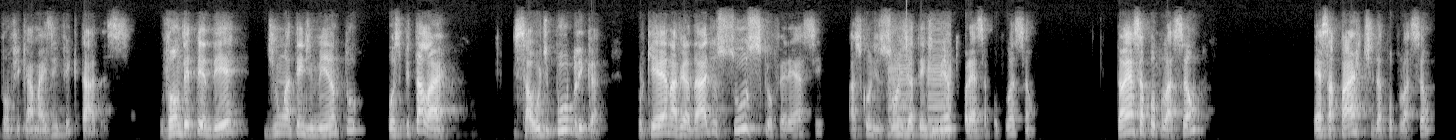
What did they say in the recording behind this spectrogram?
vão ficar mais infectadas. Vão depender de um atendimento hospitalar, de saúde pública, porque é, na verdade, o SUS que oferece as condições de atendimento para essa população. Então, essa população, essa parte da população,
